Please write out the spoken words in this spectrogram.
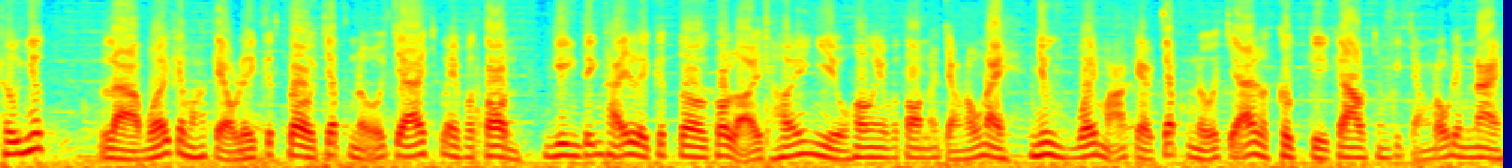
thứ nhất là với cái mã kèo Leicester chấp nửa trái trước Everton. Riêng tiến thấy Leicester có lợi thế nhiều hơn Everton ở trận đấu này nhưng với mã kèo chấp nửa trái là cực kỳ cao trong cái trận đấu đêm nay.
